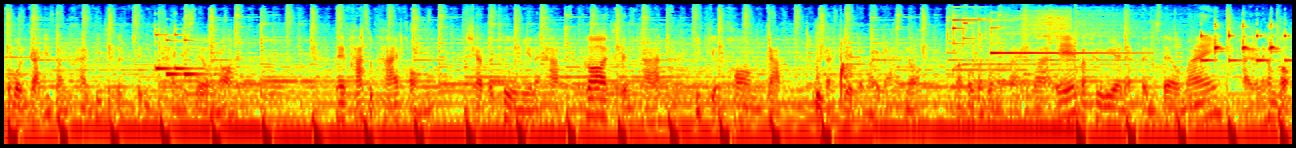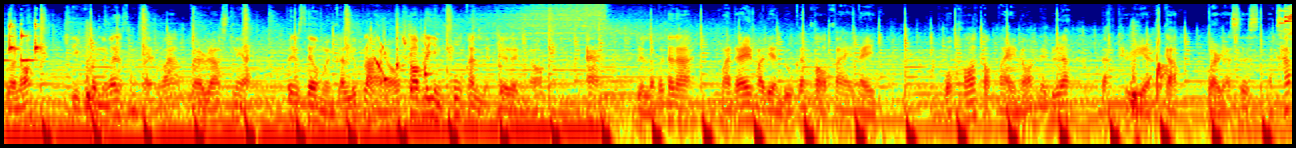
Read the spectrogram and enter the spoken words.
กระบวนการที่สำคัญที่จะเกิดขึ้นภายในเซลล์เนาะในพาร์ทสุดท้ายของ chapter 2 นี้นะครับ ก็จะเป็นพาร์ทที่เกี่ยวข้องกับแบคทีเรียกับไวรัสเนาะบางคนก็สงสัยว่าเอ๊ะแบคทีเรียเนี่ยเป็นเซลล์ไหมอาจจะได้คำตอบแล้วเนาะอีกคนนึงก็จะสงสัยว่าไวรัสเนี่ยเป็นเซลล์เหมือนกันหรือเปล่าเนาะชอบได้ยินคู่กันเหลือเกินเนาะอะเดี๋ยวเราก็จะได้มาได้มาเรียนรู้กันต่อไปใน หัวข้อต่อไปเนาะในเรื่องแบคทีเรียกับไวรัสนะครับ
